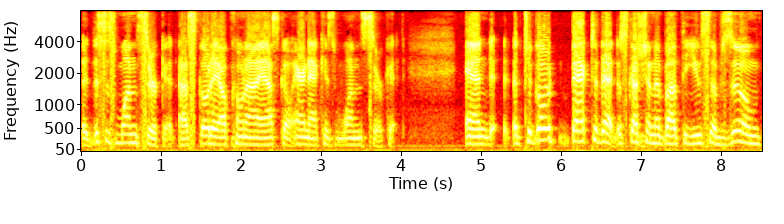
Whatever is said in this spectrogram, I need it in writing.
this is one circuit. Oscoda, Alcona, Iosco, Arenac is one circuit. And uh, to go back to that discussion about the use of Zoom,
